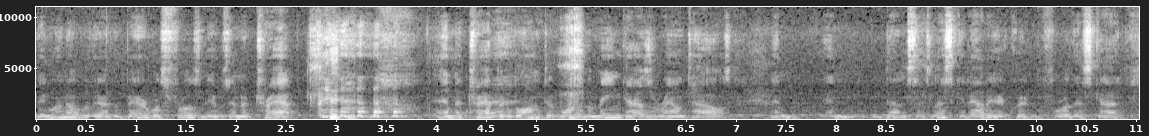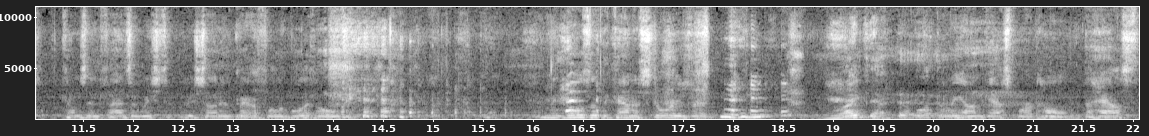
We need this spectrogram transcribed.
They went over there. The bear was frozen. It was in a trap, and the trap had belonged to one of the main guys around Taos. And and Dunn says, "Let's get out of here quick before this guy comes in and finds that we, we shot his bear full of bullet holes." I mean, those are the kind of stories that Like that. I bought the Leon Gaspard home. The house,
